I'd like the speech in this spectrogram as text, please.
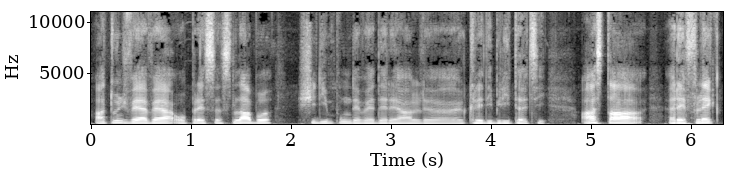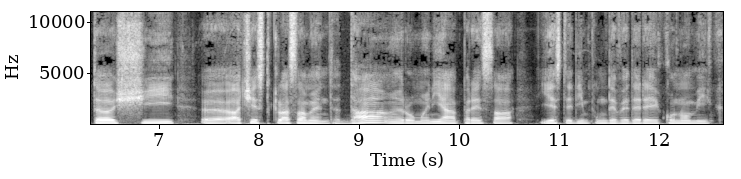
atunci vei avea o presă slabă și din punct de vedere al uh, credibilității. Asta reflectă și uh, acest clasament. Da, în România presa este din punct de vedere economic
